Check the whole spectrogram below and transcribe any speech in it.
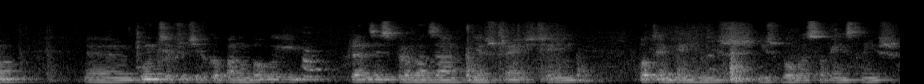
o e, buncie przeciwko Panu Bogu i prędzej sprowadza nieszczęście i potępienie niż, niż błogosławieństwo, niż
